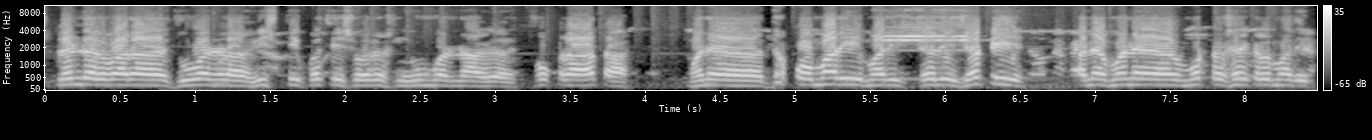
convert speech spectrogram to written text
સ્પ્લેન્ડરવાળા જુવાનડા વીસથી પચીસ વર્ષની ઉંમરના છોકરા હતા. મને ધક્કો મારી મારી થેલી જટી અને મને મોટરસાઇકલમાંથી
